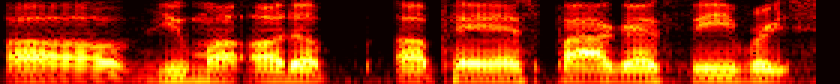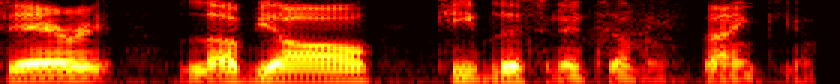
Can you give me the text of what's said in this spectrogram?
uh, view my other uh, past podcast favorites, share it. Love y'all. Keep listening to me. Thank you.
